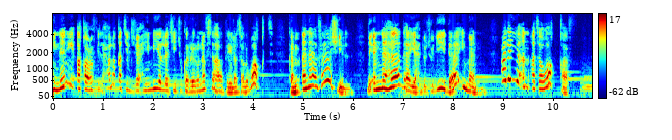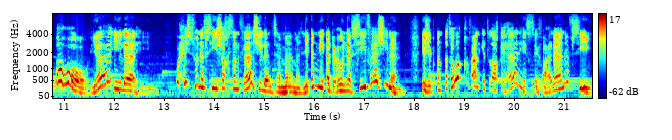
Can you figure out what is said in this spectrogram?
إنني أقع في الحلقة الجحيمية التي تكرر نفسها طيلة الوقت. كم أنا فاشل لأن هذا يحدث لي دائما. علي أن أتوقف. أوه يا إلهي. أحس نفسي شخصا فاشلا تماما لأني أدعو نفسي فاشلا. يجب أن أتوقف عن إطلاق هذه الصفة على نفسي.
